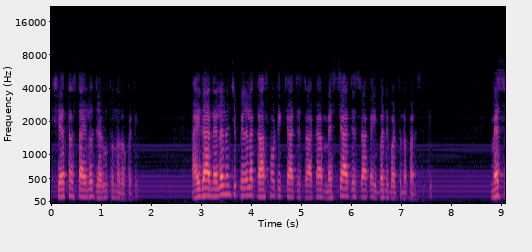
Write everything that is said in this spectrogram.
క్షేత్రస్థాయిలో జరుగుతున్నది ఒకటి ఐదారు నెలల నుంచి పిల్లలకు కాస్మోటిక్ ఛార్జెస్ రాక మెస్ ఛార్జెస్ రాక ఇబ్బంది పడుతున్న పరిస్థితి. మెస్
